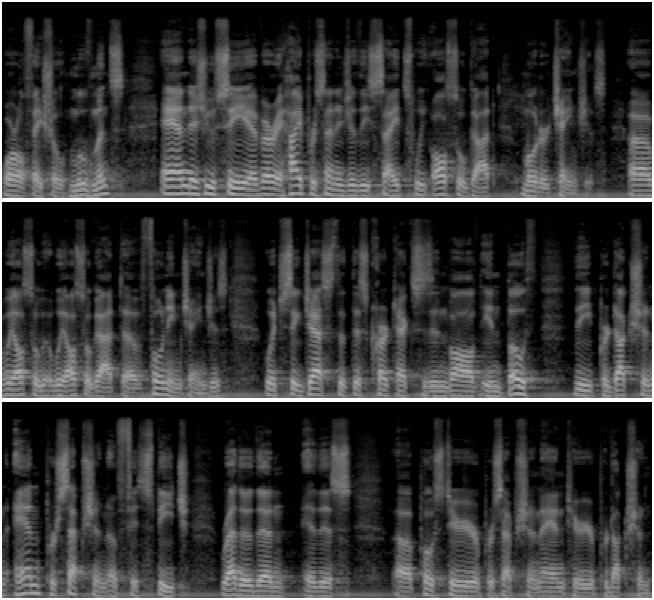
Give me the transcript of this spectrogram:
oral facial movements. And as you see, a very high percentage of these sites, we also got motor changes. Uh, we, also, we also got phoneme changes, which suggests that this cortex is involved in both the production and perception of speech rather than this uh, posterior perception, anterior production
